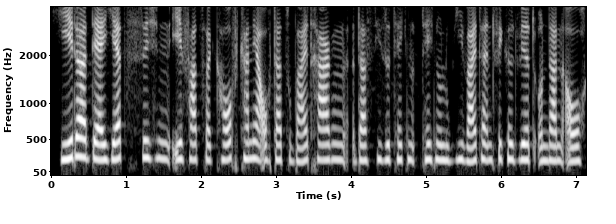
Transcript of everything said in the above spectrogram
jeder, der jetzt sich ein E-Fahrzeug kauft, kann ja auch dazu beitragen, dass diese Technologie weiterentwickelt wird und dann auch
